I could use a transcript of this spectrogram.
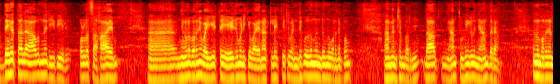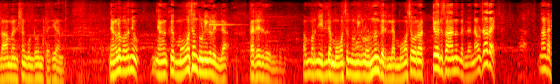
അദ്ദേഹത്താലാവുന്ന രീതിയിൽ ഉള്ള സഹായം ഞങ്ങൾ പറഞ്ഞു വൈകിട്ട് ഏഴ് മണിക്ക് വയനാട്ടിലേക്ക് ഒരു വണ്ടി പോകുന്നുണ്ടെന്ന് പറഞ്ഞപ്പം ആ മനുഷ്യൻ പറഞ്ഞു ദാ ഞാൻ തുണികൾ ഞാൻ തരാം എന്ന് പറഞ്ഞുകൊണ്ട് ആ മനുഷ്യൻ കൊണ്ടുവന്ന് തരികയാണ്. ഞങ്ങൾ പറഞ്ഞു ഞങ്ങൾക്ക് മോശം തുണികളില്ല തരരുത് എന്ന് പറഞ്ഞു. അവൻ പറഞ്ഞു ഇല്ല മോശം തുണികൾ ഒന്നും തരില്ല മോശം ഒരൊറ്റ ഒരു സാധനം തരില്ല. നൗഷാദേ നാണ്ടേ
